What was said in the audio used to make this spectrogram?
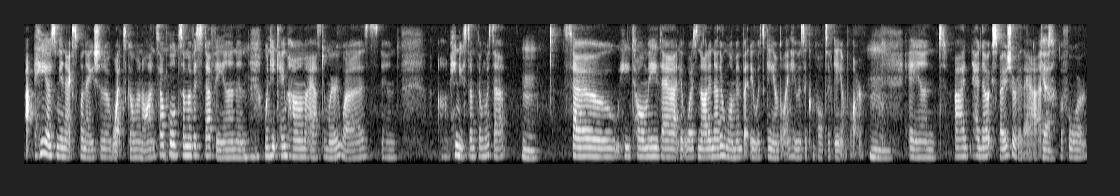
I, he owes me an explanation of what's going on. So I pulled some of his stuff in. And when he came home, I asked him where he was. And um, he knew something was up. Mm. So he told me that it was not another woman, but it was gambling. He was a compulsive gambler. And I had no exposure to that Yeah. before.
